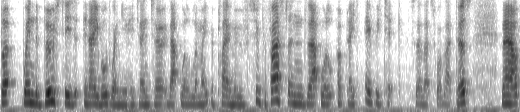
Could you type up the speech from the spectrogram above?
but when the boost is enabled when you hit enter that will make the player move super fast and that will update every tick. So that's what that does. Now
